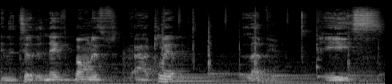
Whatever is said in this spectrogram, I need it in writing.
And until the next bonus uh, clip, love you. Peace.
